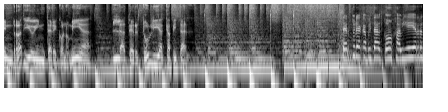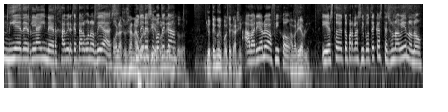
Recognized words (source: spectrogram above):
En Radio Intereconomía, La Tertulia Capital. Tertulia Capital con Javier Niederleiner. Javier, ¿qué tal? Buenos días. Hola, Susana. ¿Tú tienes hipoteca? Yo tengo hipoteca, sí. ¿A variable o a fijo? A variable. ¿Y esto de topar las hipotecas te suena bien o no?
